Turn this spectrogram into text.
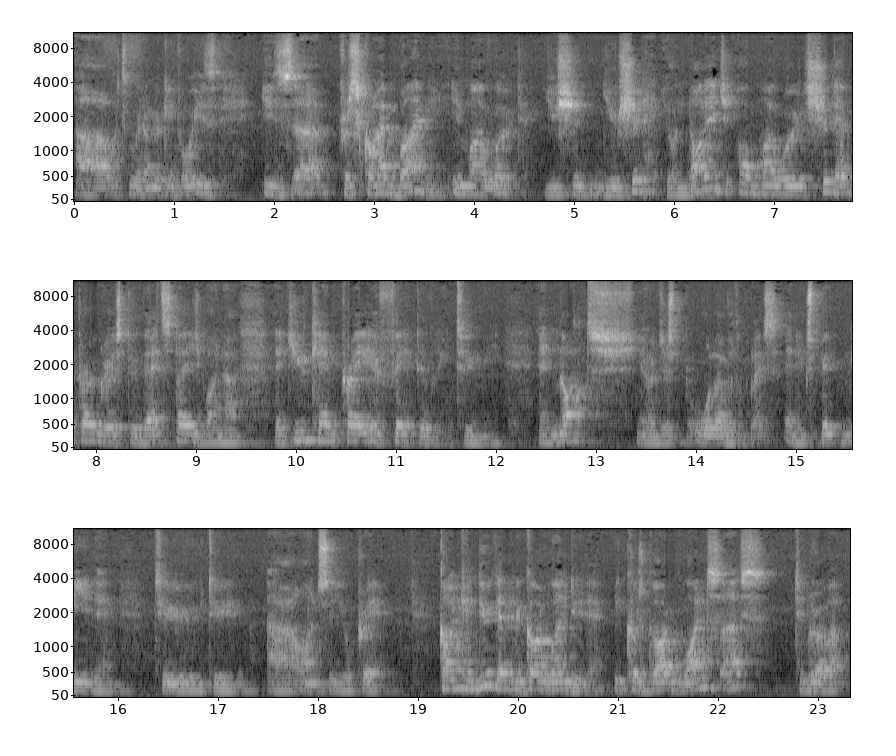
uh, what's the word I'm looking for, is, is uh, prescribed by me in my word. You should, you should, your knowledge of my word should have progressed to that stage by now that you can pray effectively to me and not, you know, just all over the place and expect me then to, to uh, answer your prayer. God can do that, but God won't do that because God wants us to grow up.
